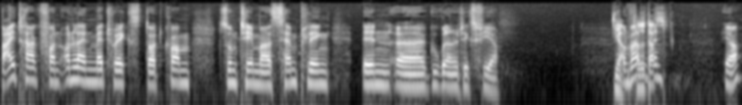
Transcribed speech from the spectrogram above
Beitrag von onlinemetrics.com zum Thema Sampling in äh, Google Analytics 4. Ja, also das, ja.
